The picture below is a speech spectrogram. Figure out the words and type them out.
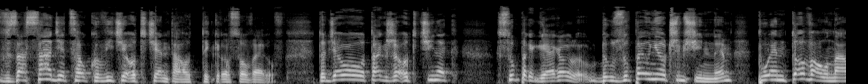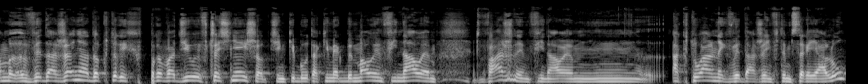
w zasadzie całkowicie odcięta od tych crossoverów. To działało tak, że odcinek Supergirl był zupełnie o czymś innym, puentował nam wydarzenia, do których prowadziły wcześniejsze odcinki, był takim jakby małym finałem, ważnym finałem mm, aktualnych wydarzeń w tym serialu,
